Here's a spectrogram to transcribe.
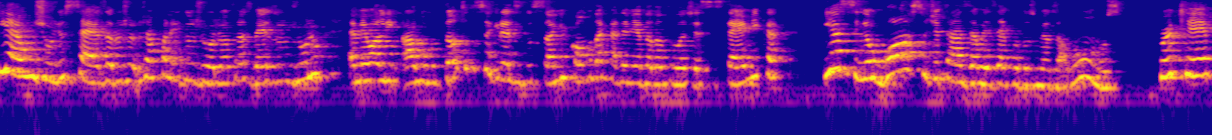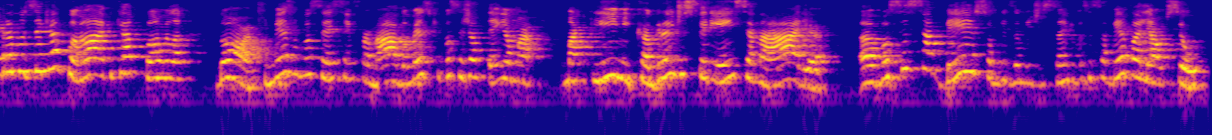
que é o Júlio César. Eu já falei do Júlio outras vezes. O Júlio é meu aluno tanto dos Segredos do Sangue como da Academia da Odontologia Sistêmica. E assim, eu gosto de trazer o exemplo dos meus alunos, porque para não dizer que a Pamela, ah, porque a Pamela, Doc, mesmo você ser informado, mesmo que você já tenha uma, uma clínica, grande experiência na área, uh, você saber sobre exame de sangue, você saber avaliar o seu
